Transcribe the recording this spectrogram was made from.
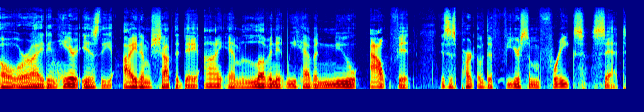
All right, and here is the item shop today. I am loving it. We have a new outfit. This is part of the Fearsome Freaks set.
